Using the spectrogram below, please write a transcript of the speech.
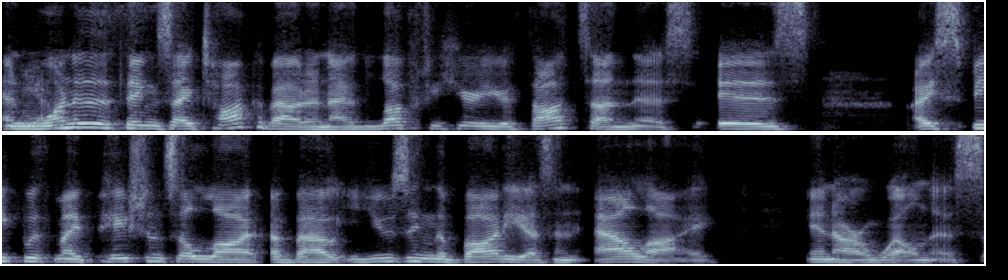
And yeah. one of the things i talk about and i'd love to hear your thoughts on this is I speak with my patients a lot about using the body as an ally in our wellness.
